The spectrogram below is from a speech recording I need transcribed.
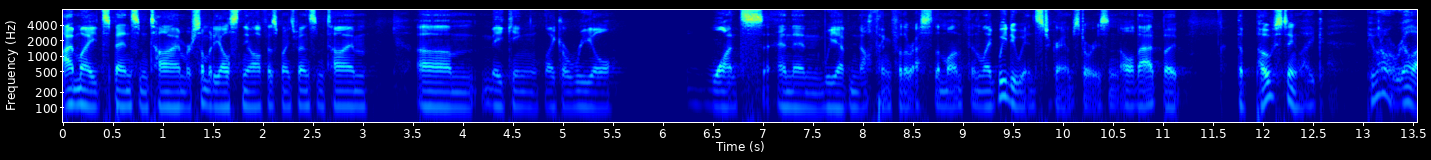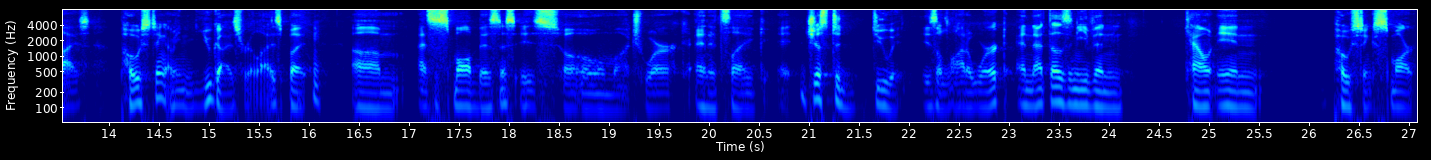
I might spend some time, or somebody else in the office might spend some time um, making like a reel once, and then we have nothing for the rest of the month. And like we do Instagram stories and all that, but the posting, like people don't realize posting. I mean, you guys realize, but um, as a small business, is so much work, and it's like it, just to do it is a lot of work, and that doesn't even count in posting smart,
